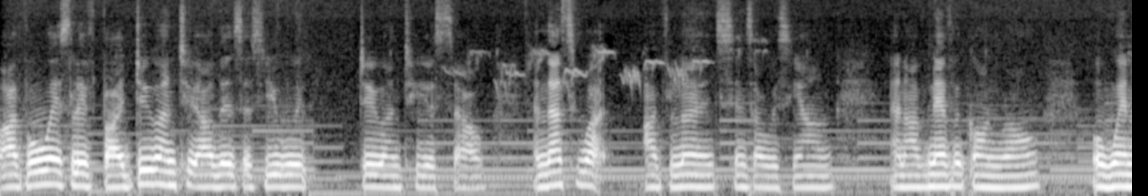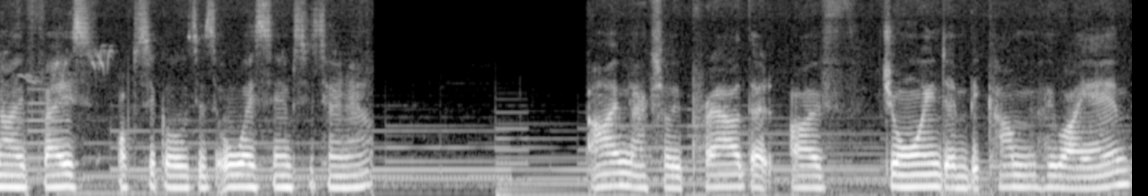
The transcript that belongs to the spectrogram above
I've always lived by do unto others as you would do unto yourself. And that's what I've learned since I was young and I've never gone wrong. Or when I face obstacles, it always seems to turn out. I'm actually proud that I've joined and become who I am.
